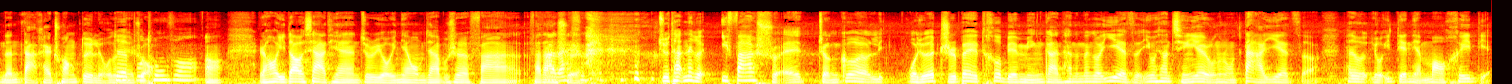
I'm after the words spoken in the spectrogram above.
能打开窗对流的那种，不通风啊。然后一到夏天，就是有一年我们家不是发发大水，就它那个一发水，整个里我觉得植被特别敏感，它的那个叶子，因为像琴叶榕那种大叶子，它就有一点点冒黑点，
